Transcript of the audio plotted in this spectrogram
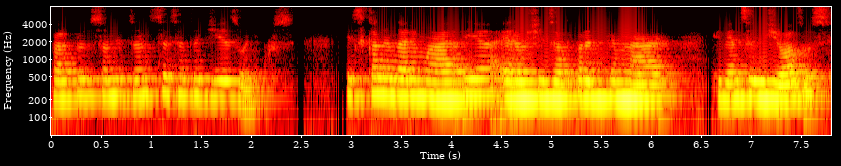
para a produção de 260 dias únicos. Esse calendário maia era utilizado para determinar eventos religiosos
